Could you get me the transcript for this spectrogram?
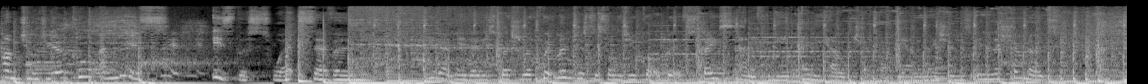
I'm Georgie Okell and this is the Sweat 7. You don't need any special equipment, just as long as you've got a bit of space. And if you need any help, check out the animations in the show notes.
